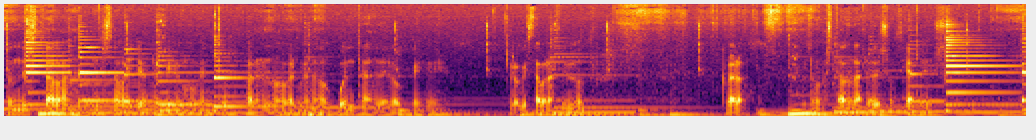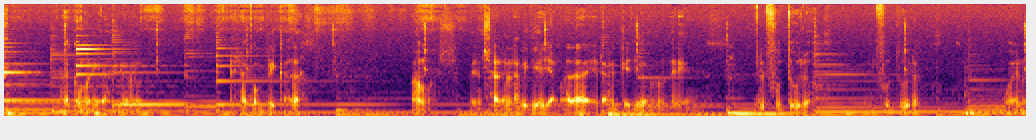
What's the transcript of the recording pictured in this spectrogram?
dónde estaba dónde estaba yo en aquellos momentos para no haberme dado cuenta de lo que de lo que estaban haciendo otros claro no estaban las redes sociales la comunicación era complicada vamos pensar en la videollamada era aquello del futuro, el futuro. Bueno,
